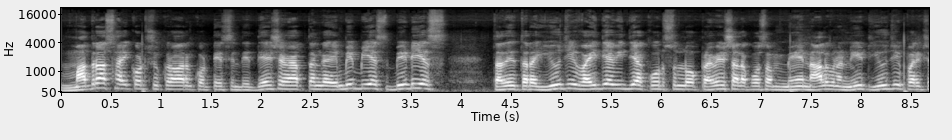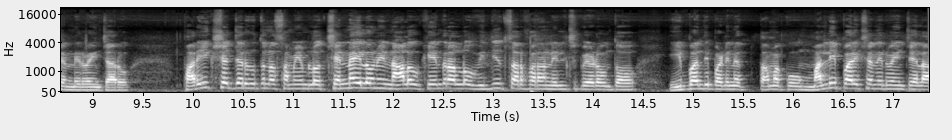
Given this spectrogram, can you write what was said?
మద్రాస్ హైకోర్టు శుక్రవారం కొట్టేసింది. దేశవ్యాప్తంగా ఎంబీబీఎస్ బీడీఎస్ తదితర యూజీ వైద్య విద్యా కోర్సుల్లో ప్రవేశాల కోసం మే నాలుగున నీట్ యూజీ పరీక్షను నిర్వహించారు. పరీక్ష జరుగుతున్న సమయంలో చెన్నైలోని నాలుగు కేంద్రాల్లో విద్యుత్ సరఫరా నిలిచిపోయడంతో ఇబ్బంది పడిన తమకు మళ్ళీ పరీక్ష నిర్వహించేలా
